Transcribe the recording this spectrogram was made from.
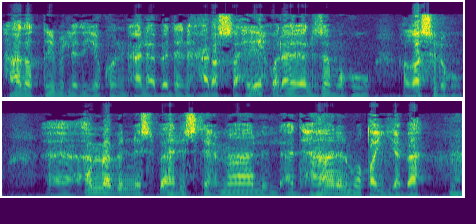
هذا الطيب الذي يكون على بدنه على الصحيح ولا يلزمه غسله. آه، أما بالنسبة لاستعمال الأدهان المطيبة نعم.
